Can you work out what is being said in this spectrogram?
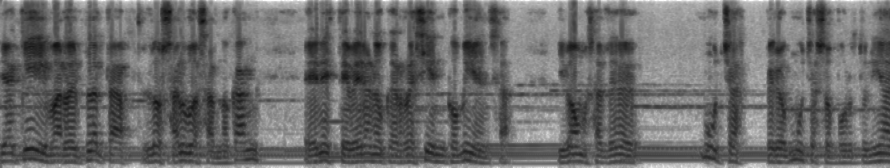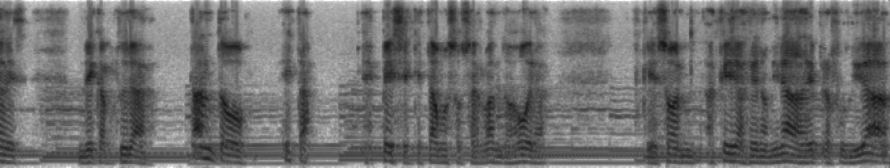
De aquí, Mar del Plata, los saluda Sandocan en este verano que recién comienza y vamos a tener muchas, pero muchas oportunidades de capturar tanto estas especies que estamos observando ahora, que son aquellas denominadas de profundidad,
